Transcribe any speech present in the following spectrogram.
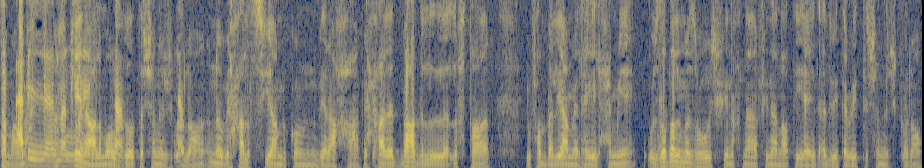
طبعا قبل ما حكينا على موضوع نعم. تشنج نعم. الكولون إنه بحاله الصيام بيكون براحة بحالة بعد ال- الإفطار يفضل يعمل هي الحمية وإذا ضل مزعوج في نحن فينا نعطيه هي الأدوية تبعت تشنج الكولون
